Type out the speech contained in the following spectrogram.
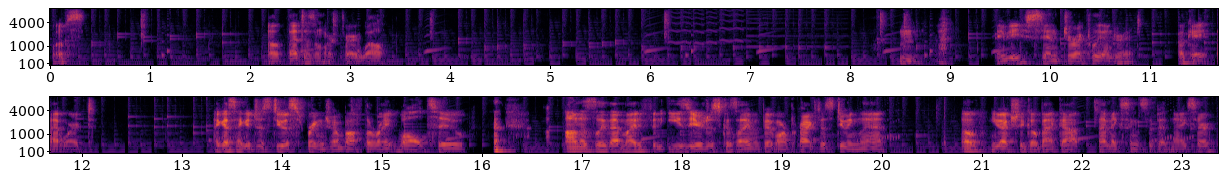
Whoops. Oh, that doesn't work very well. Hmm. Maybe stand directly under it? Okay, that worked. I guess I could just do a spring jump off the right wall too. Honestly, that might have been easier just because I have a bit more practice doing that. Oh, you actually go back up. That makes things a bit nicer.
